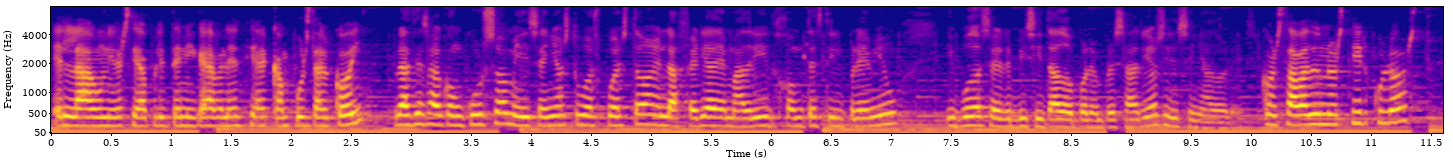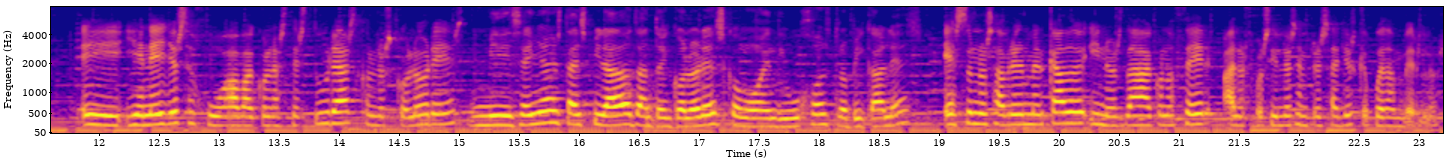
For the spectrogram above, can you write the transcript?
en la Universidad Politécnica de Valencia, el campus de Alcoy. Gracias al concurso, mi diseño estuvo expuesto en la Feria de Madrid Home Textile Premium y pudo ser visitado por empresarios y diseñadores. Constaba de unos círculos eh, y en ellos se jugaba con las texturas, con los colores. Mi diseño está inspirado tanto en colores como en dibujos tropicales. Esto nos abre el mercado y nos da a conocer a los posibles empresarios que puedan verlos.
